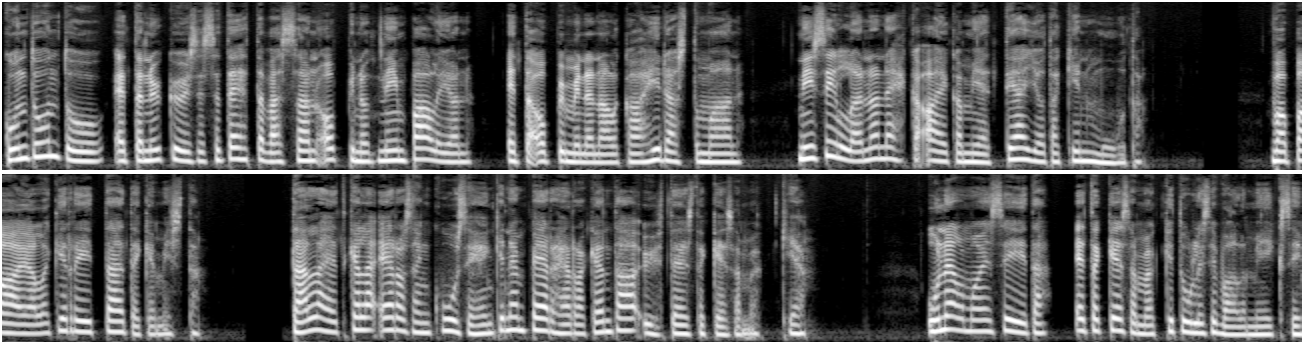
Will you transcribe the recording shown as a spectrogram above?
Kun tuntuu, että nykyisessä tehtävässä on oppinut niin paljon, että oppiminen alkaa hidastumaan, niin silloin on ehkä aika miettiä jotakin muuta. Vapaa-ajallakin riittää tekemistä. Tällä hetkellä Erosen kuusihenkinen perhe rakentaa yhteistä kesämökkiä. Unelmoin siitä, että kesämökki tulisi valmiiksi.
